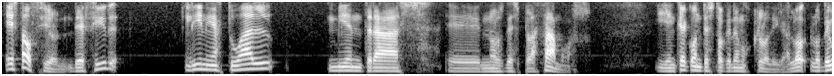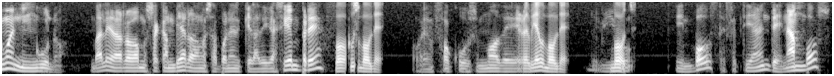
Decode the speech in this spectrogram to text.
Esta opción, decir línea actual mientras eh, nos desplazamos y en qué contexto queremos que lo diga. Lo, lo tengo en ninguno, ¿vale? Ahora lo vamos a cambiar, lo vamos a poner que la diga siempre Focus mode. o en Focus Mode Review mode. Both. in both, efectivamente, en ambos.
